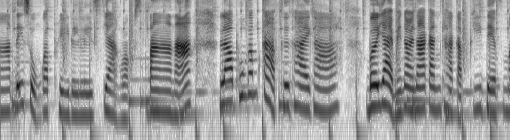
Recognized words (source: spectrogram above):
าร์ตได้สูงกว่า pre-release อย่าง Rockstar นะ แล้วผู้กำกับคือใครคะ เบอร์ใหญ่ไม่น้อยหน้ากันค่ะกับพี่เดฟไม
